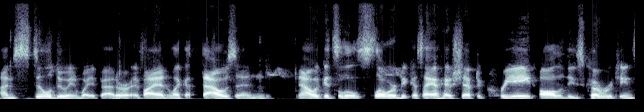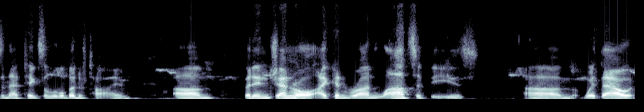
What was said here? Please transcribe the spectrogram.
I'm still doing way better. If I had like a thousand, now it gets a little slower because I actually have to create all of these coroutines and that takes a little bit of time. Um, but in general, I can run lots of these um, without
